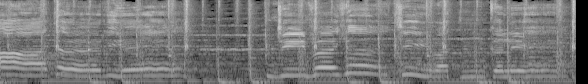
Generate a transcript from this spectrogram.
ආදරියේ. ජීවය ජීවත් කළේ.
